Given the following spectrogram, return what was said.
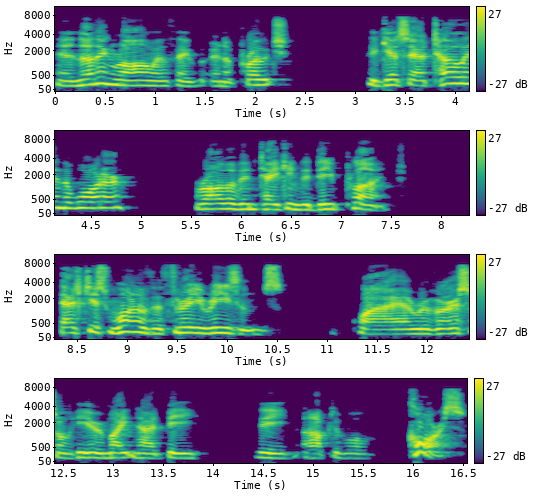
There's nothing wrong with an approach that gets our toe in the water rather than taking the deep plunge. That's just one of the three reasons why a reversal here might not be the optimal course.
